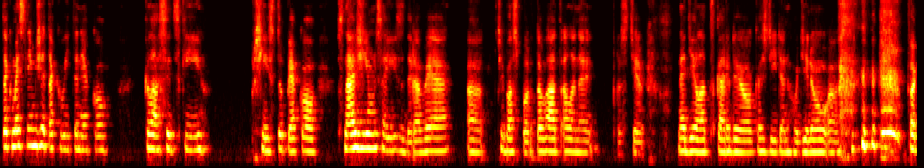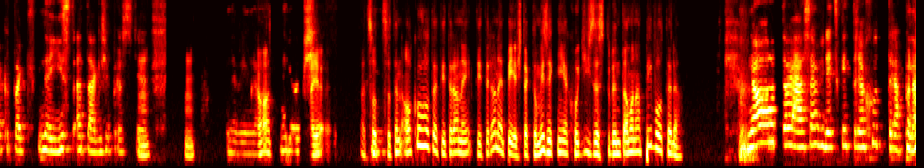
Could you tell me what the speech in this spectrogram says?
Tak myslím, že takový ten jako klasický přístup, jako snažím se jíst zdravě a třeba sportovat, ale ne prostě nedělat kardio každý den hodinou a pak, pak nejíst a tak, že prostě hmm. Hmm. nevím, no, no a, nejlepší. A, je, a co, co ten alkohol, tak ty teda, ne, ty teda nepiješ, tak to mi řekni, jak chodíš se studentama na pivo teda. No, to já jsem vždycky trochu trapná.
